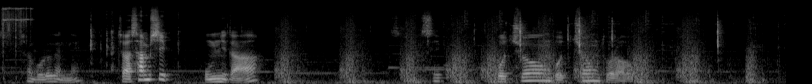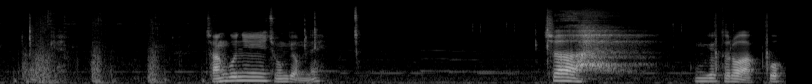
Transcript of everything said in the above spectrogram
잘 모르겠네. 자, 35입니다. 30 보충 보충 돌아오고. 이렇게. 장군이 좋은 게 없네. 자, 공격 들어왔고.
